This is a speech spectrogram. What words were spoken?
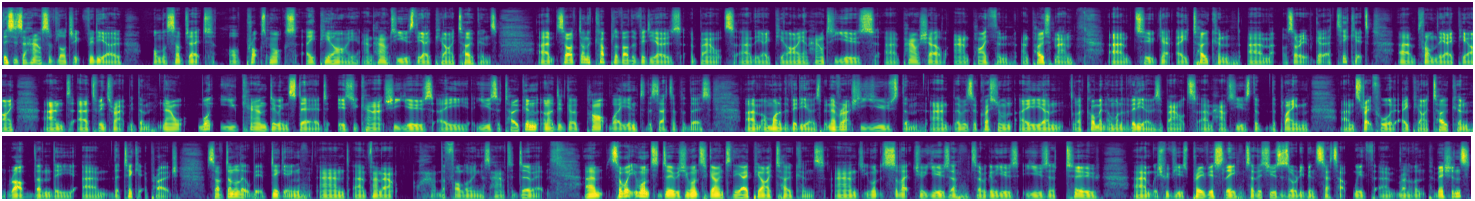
This is a House of Logic video on the subject of Proxmox API and how to use the API tokens. Um, so I've done a couple of other videos about uh, the API and how to use uh, PowerShell and Python and Postman um, to get a token, um, sorry, get a ticket um, from the API and uh, to interact with them. Now, what you can do instead is you can actually use a user token, and I did go part way into the setup of this um, on one of the videos, but never actually used them. And there was a question on a, um, a comment on one of the videos about um, how to use the the plain, um, straightforward API token rather than the um, the ticket approach. So I've done a little bit of digging and um, found out the following as how to do it. Um, so what you want to do is you want to go into the API tokens and you want to select your user. So we're going to use user 2, um, which we've used previously. So this user's already been set up with um, relevant permissions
